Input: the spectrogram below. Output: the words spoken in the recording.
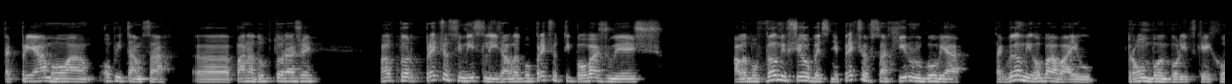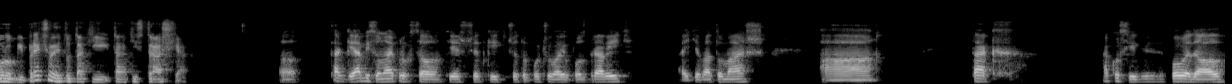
tak priamo a opýtam sa pána doktora, že pán doktor, prečo si myslíš, alebo prečo ty považuješ, alebo veľmi všeobecne, prečo sa chirurgovia tak veľmi obávajú tromboembolickej choroby. Prečo je to taký, taký strašiak? Tak ja by som najprv chcel tiež všetkých, čo to počúvajú, pozdraviť. Aj teba, Tomáš. A tak, ako si povedal,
